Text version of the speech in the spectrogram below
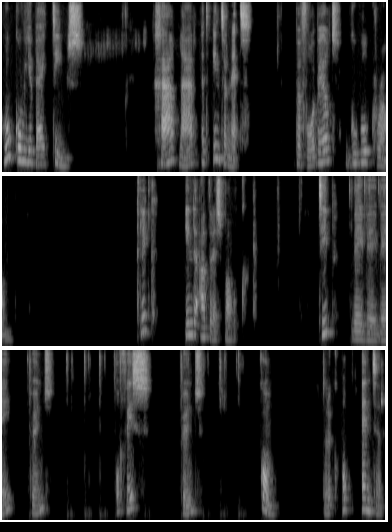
Hoe kom je bij Teams? Ga naar het internet, bijvoorbeeld Google Chrome. Klik in de adresbalk. Typ www.office.com. Druk op Enter.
